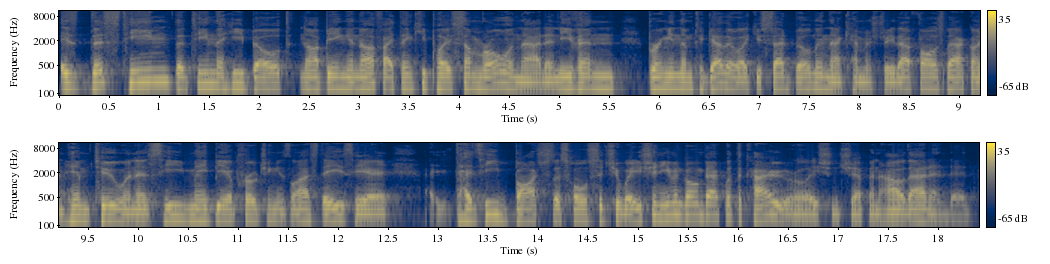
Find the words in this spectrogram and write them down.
Is this team, the team that he built, not being enough? I think he plays some role in that, and even bringing them together, like you said, building that chemistry, that falls back on him too. And as he may be approaching his last days here, has he botched this whole situation? Even going back with the Kyrie relationship and how that ended.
